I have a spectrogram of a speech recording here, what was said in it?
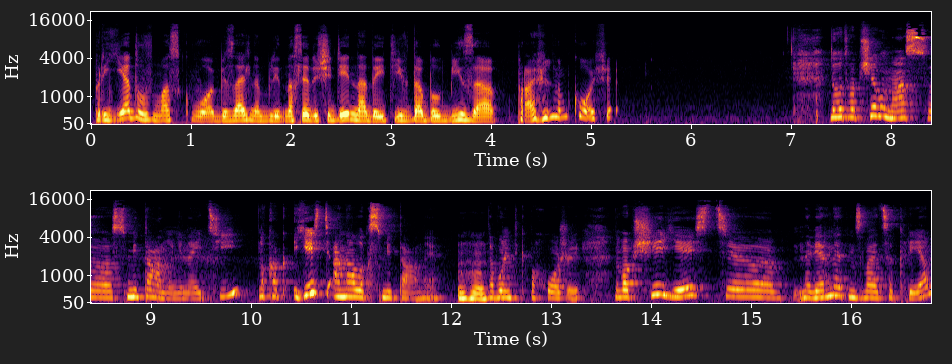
приеду в Москву, обязательно, блин, на следующий день надо идти в Дабл Би за правильным кофе. Ну вот вообще у нас э, сметану не найти. Ну как, есть аналог сметаны, угу. довольно-таки похожий. Но вообще есть, э, наверное, это называется крем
